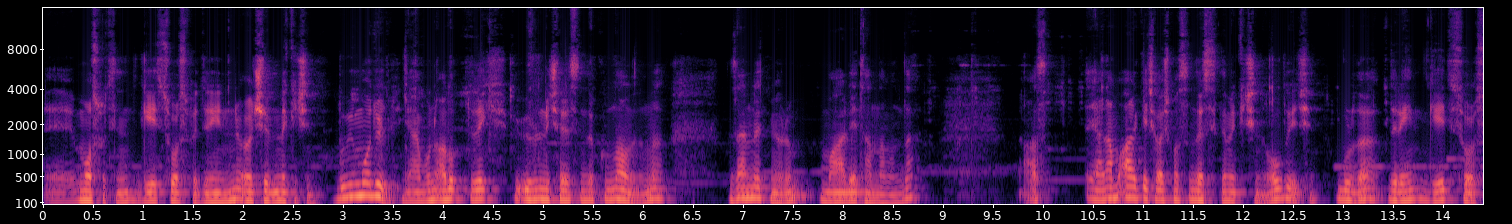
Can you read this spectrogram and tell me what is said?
e, MOSFET'in gate source ve drain'ini ölçebilmek için. Bu bir modül. Yani bunu alıp direkt bir ürün içerisinde kullanılır mı? Zannetmiyorum maliyet anlamında. As- yani ama ARGE çalışmasını desteklemek için olduğu için burada drain gate source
